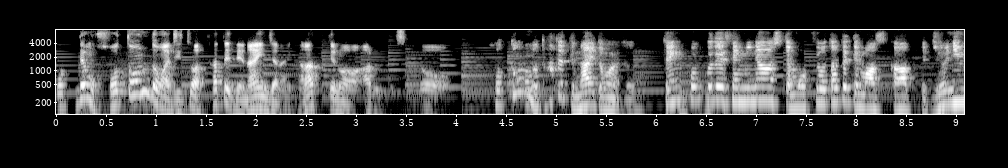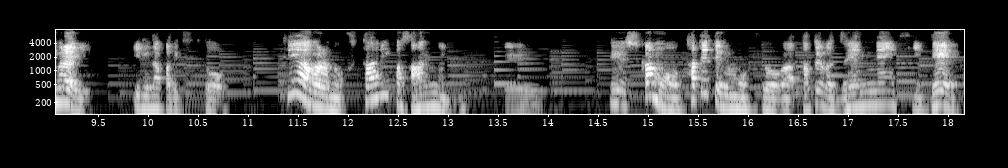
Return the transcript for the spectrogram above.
ほでもほとんどが実は立ててないんじゃないかなっていうのはあるんですけど、ほとんど立ててないと思いますよ。全国でセミナーして目標立ててますかって10人ぐらいいる中で聞くと、手上がるの2人か3人。うん、で、しかも立ててる目標が、例えば前年比で、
